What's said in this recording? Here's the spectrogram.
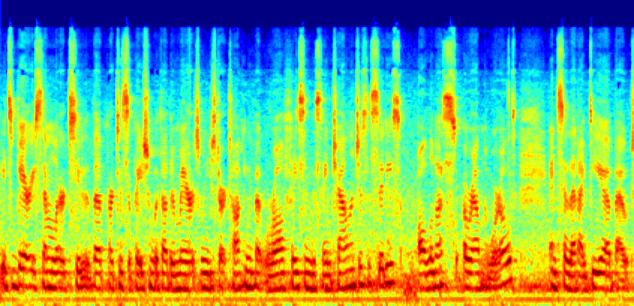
it's very similar to the participation with other mayors when you start talking about we're all facing the same challenges as cities, all of us around the world. And so that idea about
